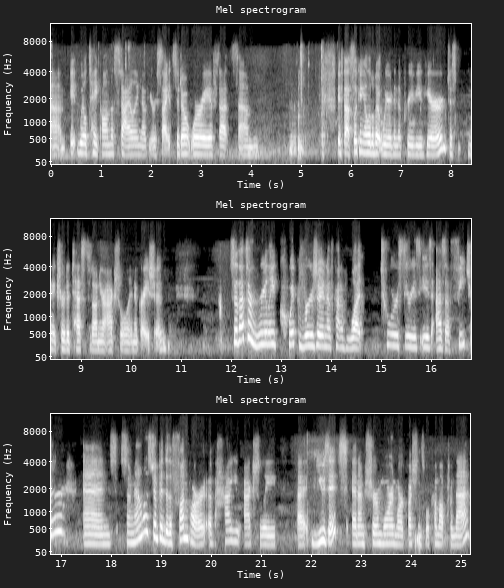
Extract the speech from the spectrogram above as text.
um, it will take on the styling of your site. So don't worry if that's um, if, if that's looking a little bit weird in the preview here, just make sure to test it on your actual integration. So that's a really quick version of kind of what Tour Series is as a feature. And so now let's jump into the fun part of how you actually uh, use it. And I'm sure more and more questions will come up from that.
